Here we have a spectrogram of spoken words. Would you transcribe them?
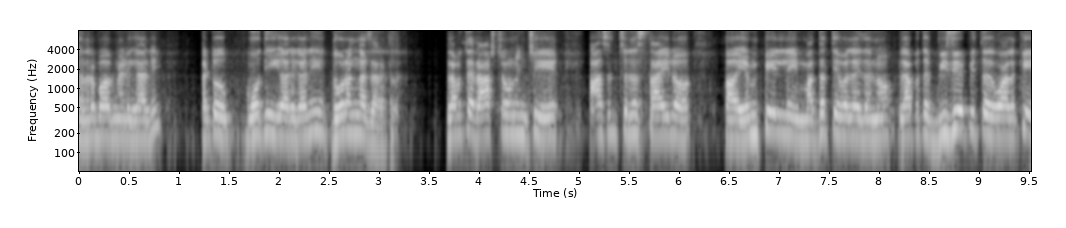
చంద్రబాబు నాయుడు కానీ అటు మోదీ గారు కానీ దూరంగా జరగదు లేకపోతే రాష్ట్రం నుంచి ఆశించిన స్థాయిలో ఎంపీల్ని మద్దతు ఇవ్వలేదనో లేకపోతే బీజేపీతో వాళ్ళకి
